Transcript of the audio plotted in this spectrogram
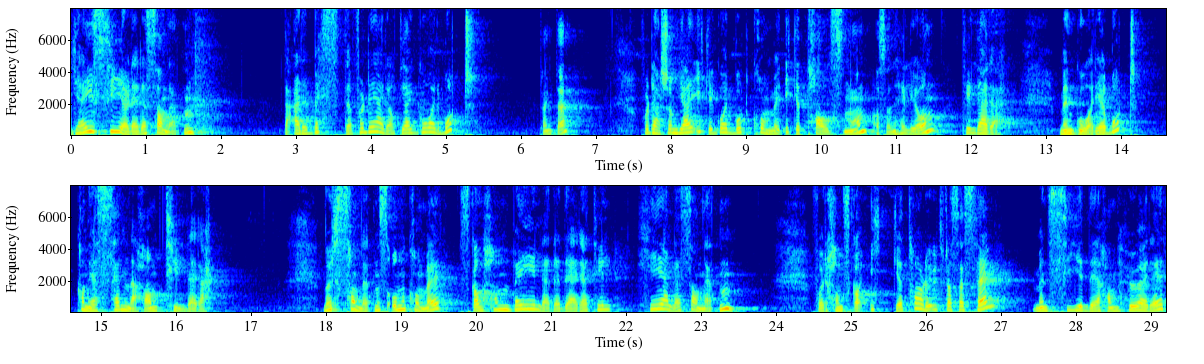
Jeg sier dere sannheten. Det er det beste for dere at jeg går bort. Tenk det. For dersom jeg ikke går bort, kommer ikke talsmannen, altså Den hellige ånd, til dere. Men går jeg bort, kan jeg sende ham til dere. Når sannhetens ånd kommer, skal han veilede dere til hele sannheten. For han skal ikke tale ut fra seg selv, men si det han hører,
